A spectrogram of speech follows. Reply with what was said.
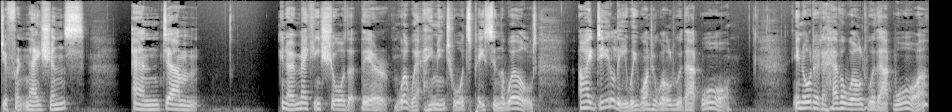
different nations, and um, you know, making sure that they're well, we're aiming towards peace in the world. Ideally, we want a world without war. In order to have a world without war,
